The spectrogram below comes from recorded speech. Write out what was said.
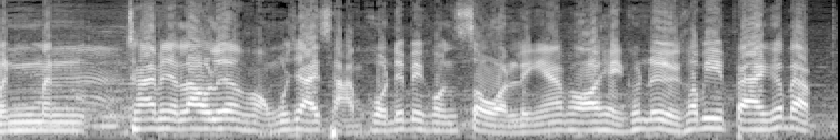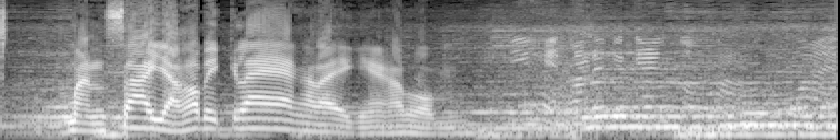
มันมันใช่มันจะเล่าเรื่องของผู้ชาย 3 คนที่เป็นคนโสดอะไรเงี้ยพอเห็นคนอื่นเขามีแฟนก็แบบหมันไส้อยากเข้าไปแกล้งอะไรอย่างเงี้ยครับผมที่เห็นว่าได้ไปแกล้งสาวๆด้ว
